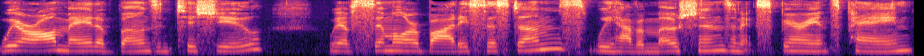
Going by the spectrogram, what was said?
We are all made of bones and tissue. We have similar body systems. We have emotions and experience pain.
